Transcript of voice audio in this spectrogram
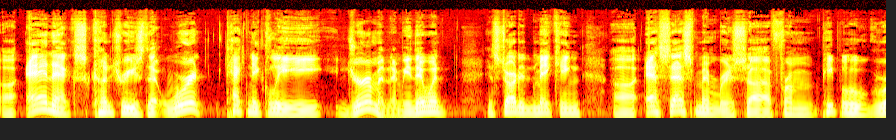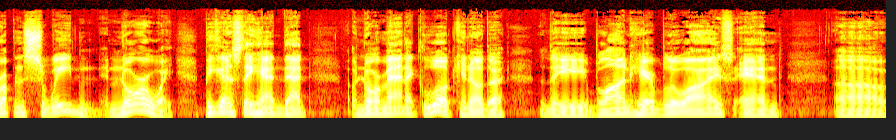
uh, annex countries that weren't technically German. I mean, they went and started making uh, SS members uh, from people who grew up in Sweden and Norway because they had that nomadic look, you know, the the blonde hair, blue eyes, and uh,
